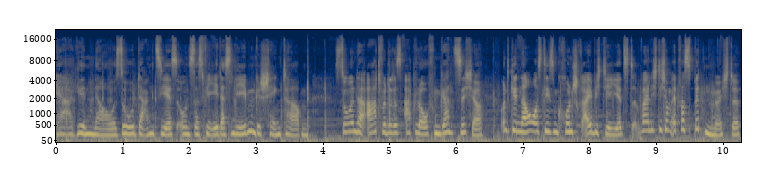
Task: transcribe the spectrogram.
Ja, genau, so dankt sie es uns, dass wir ihr das Leben geschenkt haben. So in der Art würde das ablaufen, ganz sicher. Und genau aus diesem Grund schreibe ich dir jetzt, weil ich dich um etwas bitten möchte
